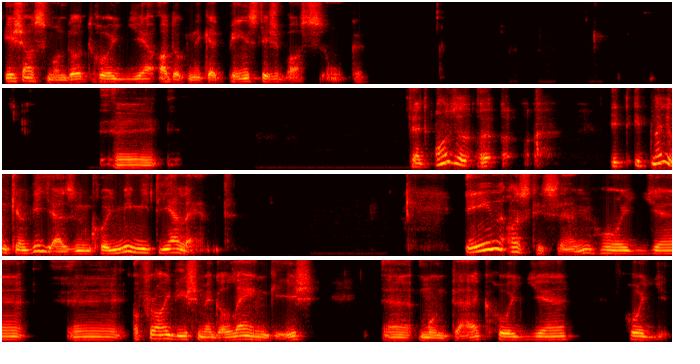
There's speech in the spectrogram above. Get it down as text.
és azt mondod, hogy adok neked pénzt, és basszunk. Tehát az a, a, a, itt, itt nagyon kell vigyáznunk, hogy mi mit jelent. Én azt hiszem, hogy a Freud is, meg a Lang is mondták, hogy, hogy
